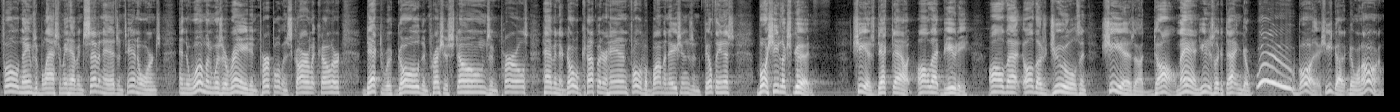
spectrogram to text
full names of blasphemy, having seven heads and ten horns. And the woman was arrayed in purple and scarlet color, decked with gold and precious stones and pearls, having a gold cup in her hand, full of abominations and filthiness. Boy, she looks good. She is decked out, all that beauty, all that, all those jewels, and she is a doll. Man, you just look at that and go, woo, boy, she's got it going on.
